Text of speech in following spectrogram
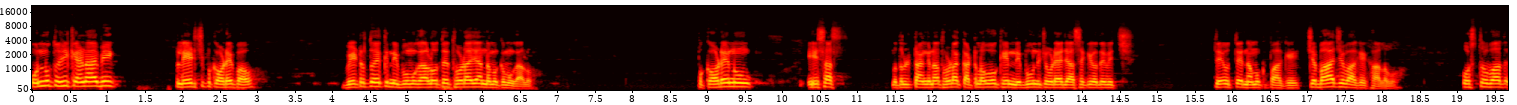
ਉਹਨੂੰ ਤੁਸੀਂ ਕਹਿਣਾ ਵੀ ਪਲੇਟ 'ਚ ਪਕੌੜੇ ਪਾਓ। ਵੇਟਰ ਤੋਂ ਇੱਕ ਨਿੰਬੂ ਮੰਗਾ ਲਓ ਤੇ ਥੋੜਾ ਜਿਹਾ ਨਮਕ ਮੰਗਾ ਲਓ। ਪਕੌੜੇ ਨੂੰ ਇਸ ਮਤਲਬ ਟੰਗ ਨਾਲ ਥੋੜਾ ਕੱਟ ਲਵੋ ਕਿ ਨਿੰਬੂ ਨਿਚੋੜਿਆ ਜਾ ਸਕੇ ਉਹਦੇ ਵਿੱਚ ਤੇ ਉੱਤੇ ਨਮਕ ਪਾ ਕੇ, ਚਬਾ ਚਬਾ ਕੇ ਖਾ ਲਵੋ। ਉਸ ਤੋਂ ਬਾਅਦ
